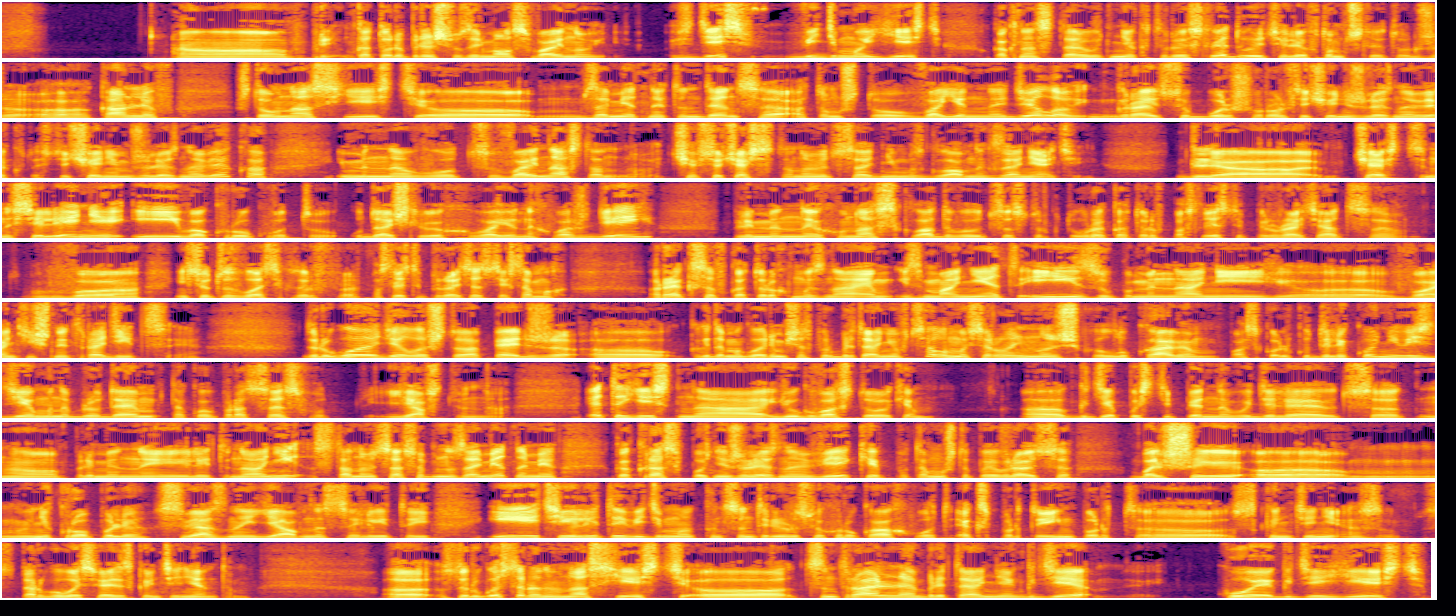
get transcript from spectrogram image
а, который прежде всего занимался войной. Здесь, видимо, есть, как настаивают некоторые исследователи, в том числе тот же э, Канлев, что у нас есть э, заметная тенденция о том, что военное дело играет все большую роль в течение Железного века. То есть, с течением Железного века именно вот война стан- все чаще становится одним из главных занятий для части населения, и вокруг вот удачливых военных вождей племенных у нас складываются структуры, которые впоследствии превратятся в институт власти, которые впоследствии превратятся в тех самых рексов, которых мы знаем из монет и из упоминаний э, в античной традиции. Другое дело, что, опять же, э, когда мы говорим сейчас про Британию в целом, мы все равно немножечко лукавим, поскольку далеко не везде мы наблюдаем такой процесс вот явственно. Это есть на юго-востоке, где постепенно выделяются э, племенные элиты, но они становятся особенно заметными как раз в позднежелезном веке, потому что появляются большие э, некрополи, связанные явно с элитой, и эти элиты, видимо, концентрируют в своих руках вот экспорт и импорт с, континен... с торговой связи с континентом. С другой стороны, у нас есть центральная Британия, где кое-где есть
